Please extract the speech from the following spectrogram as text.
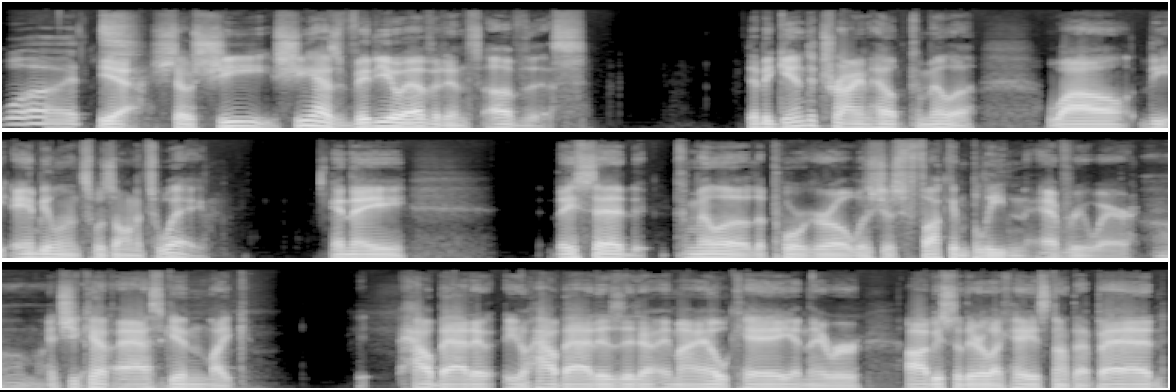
What? Yeah, so she she has video evidence of this. They begin to try and help Camilla while the ambulance was on its way. And they they said Camilla, the poor girl, was just fucking bleeding everywhere. Oh my and she kept asking like how bad it you know how bad is it am i okay and they were obviously they were like hey it's not that bad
